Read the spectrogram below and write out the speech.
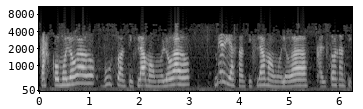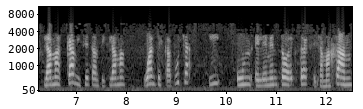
casco homologado, buzo antiflama homologado, medias antiflama homologadas, calzón antiflama, camiseta antiflama, guantes capucha y un elemento extra que se llama HANS,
